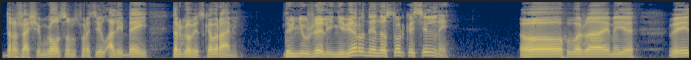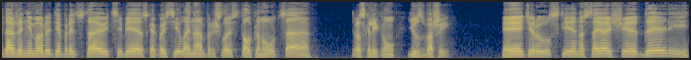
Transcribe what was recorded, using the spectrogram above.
Дрожащим голосом спросил Алибей, торговец коврами. Да неужели неверные настолько сильны? О, уважаемые, вы даже не можете представить себе, с какой силой нам пришлось столкнуться, воскликнул Юзбаши. Эти русские настоящие дели,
